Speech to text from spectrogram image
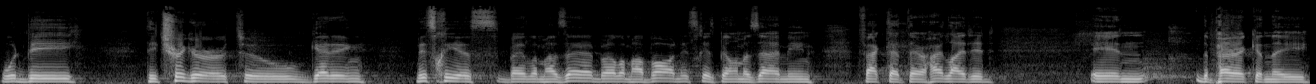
would be the trigger to getting nitzchias be'elam hazeh, be'elam haba, nitzchias be'elam hazeh. I mean, the fact that they're highlighted in the parak in the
